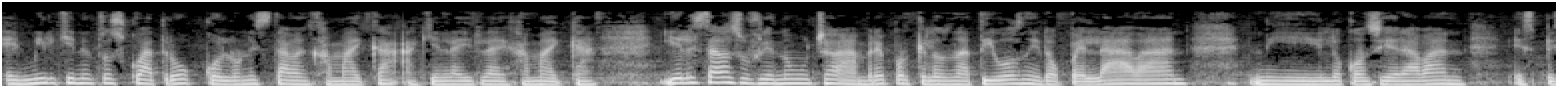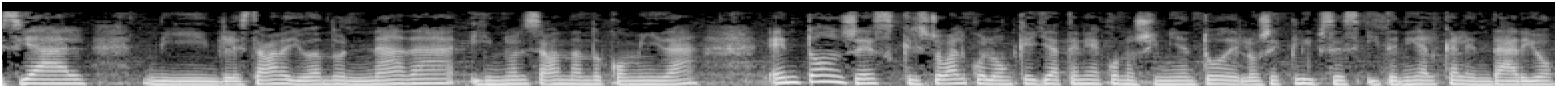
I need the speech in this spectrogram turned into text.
en 1504, Colón estaba en Jamaica, aquí en la isla de Jamaica, y él estaba sufriendo mucha hambre porque los nativos ni lo pelaban, ni lo consideraban especial, ni le estaban ayudando en nada y no le estaban dando comida. Entonces, Cristóbal Colón, que ya tenía conocimiento de los eclipses y tenía el calendario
